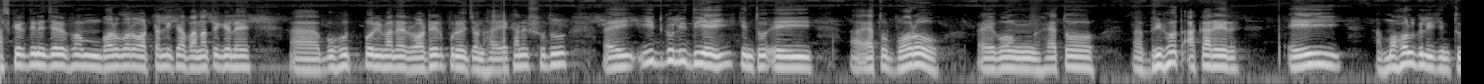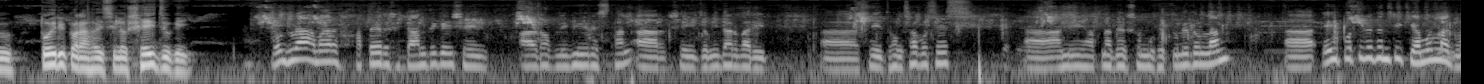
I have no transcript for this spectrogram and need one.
আজকের দিনে যেরকম বড় বড় অট্টালিকা বানাতে গেলে বহুত পরিমাণে রডের প্রয়োজন হয়। এখানে শুধু এই ইটগুলি দিয়েই কিন্তু এই এত বড় এবং এত বৃহৎ আকারের এই মহলগুলি কিন্তু তৈরি করা হয়েছিল সেই যুগেই। বন্ধুরা আমার হাতের ডান দিকেই সেই আর্ট অফ লিভিং এর স্থান আর সেই জমিদার বাড়ির সেই ধ্বংসাবশেষ আমি আপনাদের সম্মুখে তুলে ধরলাম। এই প্রতিবেদনটি কেমন লাগল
